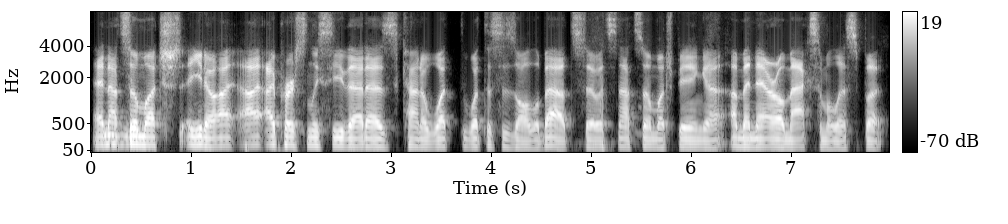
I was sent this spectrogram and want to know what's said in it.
and mm-hmm. not so mm-hmm. much. You know, I, I personally see that as kind of what what this is all about. So it's not so much being a, a Monero maximalist, but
